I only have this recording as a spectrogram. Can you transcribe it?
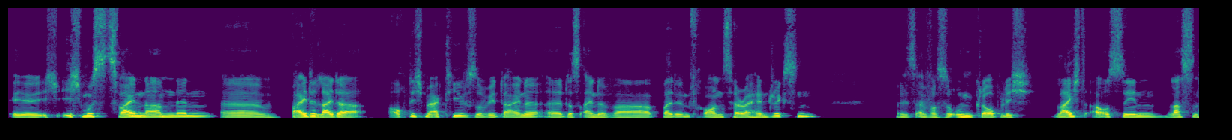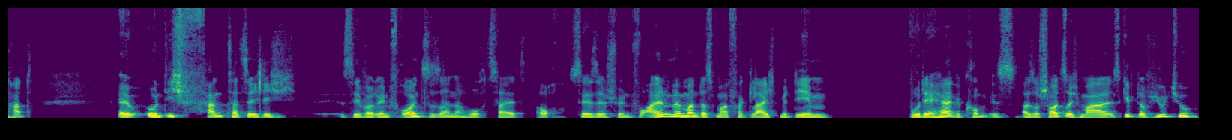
ich, ich muss zwei Namen nennen, äh, beide leider auch nicht mehr aktiv, so wie deine. Äh, das eine war bei den Frauen Sarah Hendrickson, weil es einfach so unglaublich leicht aussehen lassen hat. Äh, und ich fand tatsächlich Severin Freund zu seiner Hochzeit auch sehr, sehr schön. Vor allem, wenn man das mal vergleicht mit dem, wo der hergekommen ist. Also schaut euch mal, es gibt auf YouTube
